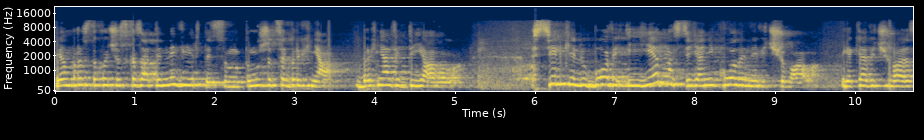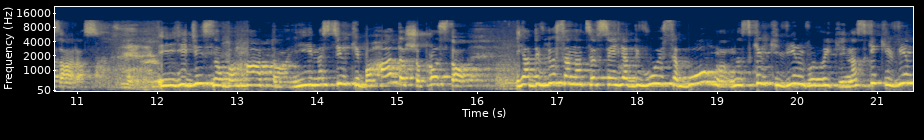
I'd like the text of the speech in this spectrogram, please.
я вам просто хочу сказати: не вірте цьому, тому що це брехня, брехня від диявола. Стільки любові і єдності я ніколи не відчувала, як я відчуваю зараз. І її дійсно багато, її настільки багато, що просто я дивлюся на це все, я дивуюся Богу, наскільки він великий, наскільки він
